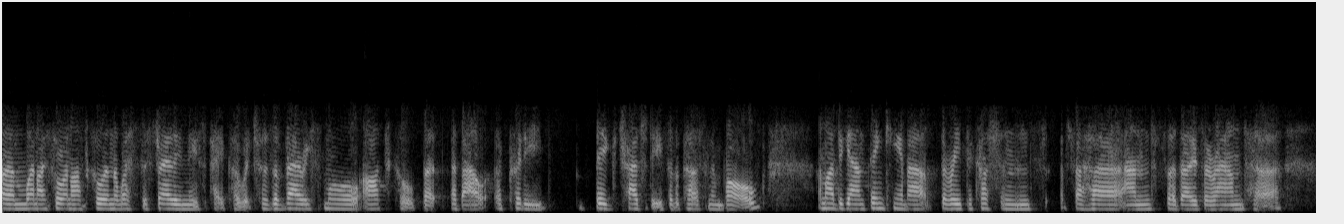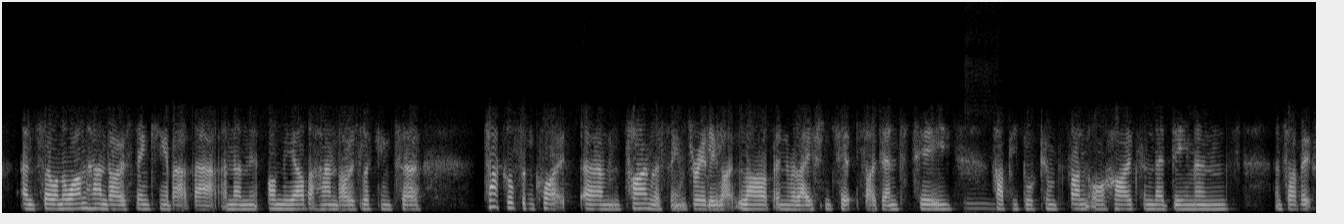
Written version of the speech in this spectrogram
um, when I saw an article in the West Australian newspaper, which was a very small article, but about a pretty big tragedy for the person involved. And I began thinking about the repercussions for her and for those around her. And so, on the one hand, I was thinking about that. And then on the other hand, I was looking to tackle some quite um, timeless themes, really, like love and relationships, identity, mm. how people confront or hide from their demons. And so I've ex-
